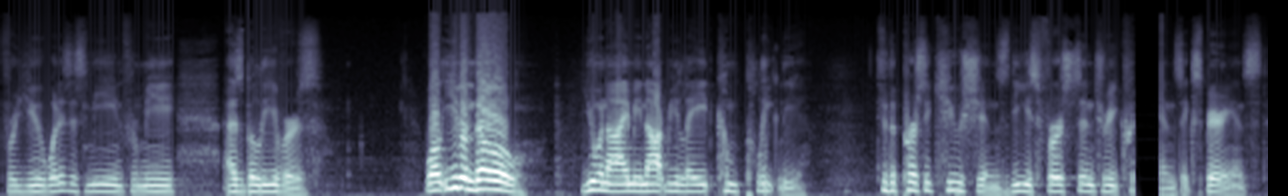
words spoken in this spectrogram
for you? What does this mean for me as believers? Well, even though you and I may not relate completely to the persecutions these first century Christians experienced,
